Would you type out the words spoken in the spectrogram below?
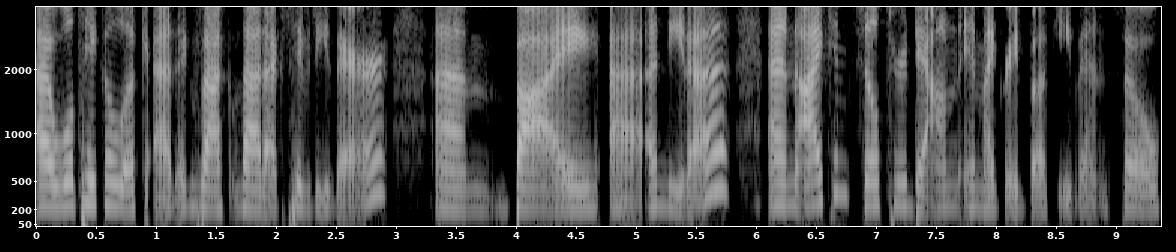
uh, we'll take a look at exact that activity there um, by uh, Anita. And I can filter down in my gradebook even. So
